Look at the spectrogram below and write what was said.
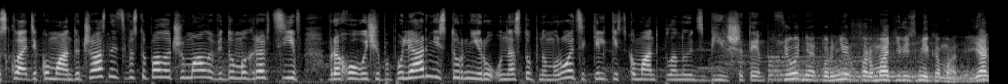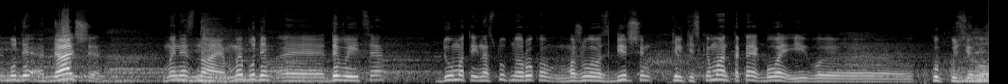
У складі команд учасниць виступало чимало відомих гравців. Враховуючи популярність турніру, у наступному році кількість команд планують збільшити. Сьогодні турнір в форматі вісьмі команд. Як буде далі, ми не знаємо. Ми будемо е, дивитися, думати, і наступного року, можливо, збільшимо кількість команд, така як була і в е, Кубку зірок.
